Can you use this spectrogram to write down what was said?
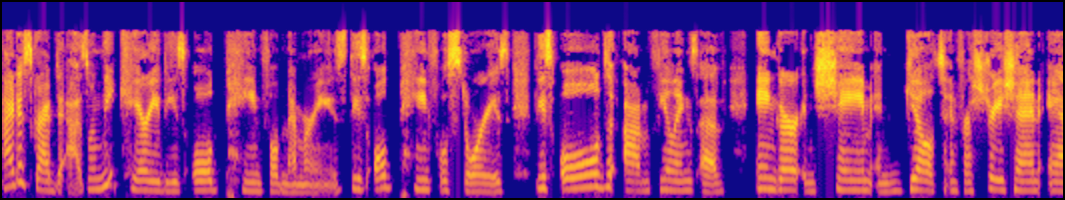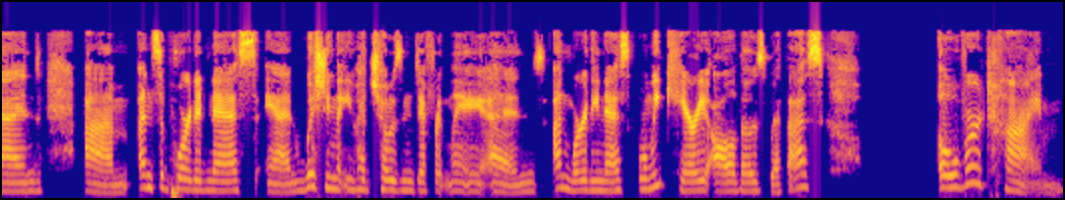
I described it as when we carry these old painful memories, these old painful stories, these old um, feelings of anger and shame and guilt and frustration and um, unsupportedness and wishing that you had chosen differently and unworthiness, when we carry all of those with us, over time,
